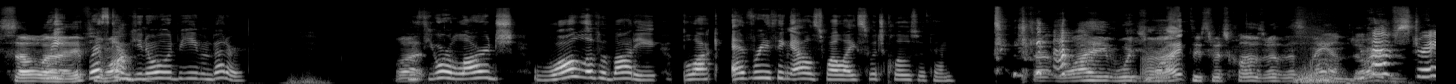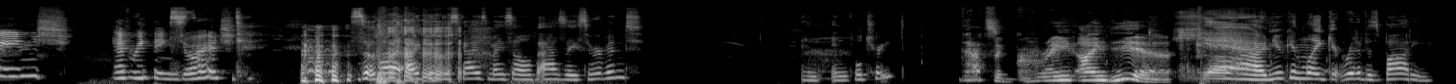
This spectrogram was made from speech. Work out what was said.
So uh, Wait, if you Rescow, want, you know what would be even better? what? With your large wall of a body, block everything else while I switch clothes with him. Uh, why would you All want right. to switch clothes with this man, George? You have strange everything, George. so that I can disguise myself as a servant and infiltrate. That's a great idea, Yeah, and you can like get rid of his body.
